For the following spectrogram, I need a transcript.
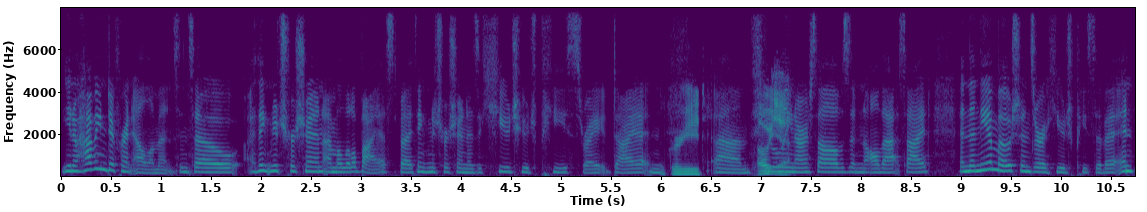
you know, having different elements. And so I think nutrition, I'm a little biased, but I think nutrition is a huge, huge piece, right? Diet and Agreed. Um, fueling oh, yeah. ourselves and all that side. And then the emotions are a huge piece of it. And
